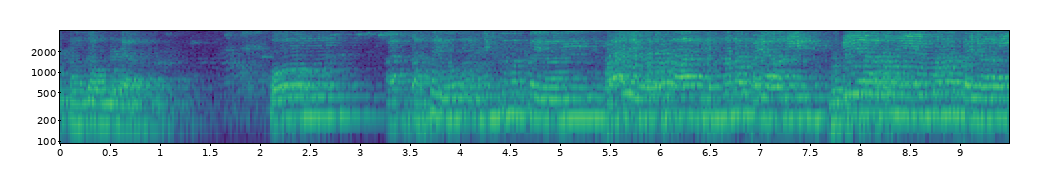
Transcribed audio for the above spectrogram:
చదువుతా ఉండటం ఓం హస్తయో అన్యం సమర్పయామి సమర్పయామి భుగేరామణీయం సమర్పయామి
